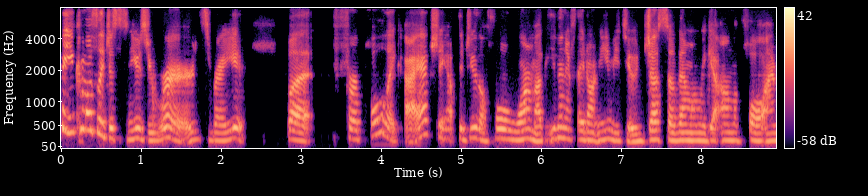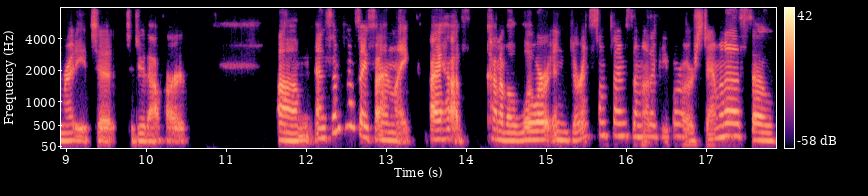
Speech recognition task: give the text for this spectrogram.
but you can mostly just use your words right? But for pole like i actually have to do the whole warm up even if they don't need me to just so then when we get on the pole i'm ready to to do that part um and sometimes i find like i have kind of a lower endurance sometimes than other people or stamina so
